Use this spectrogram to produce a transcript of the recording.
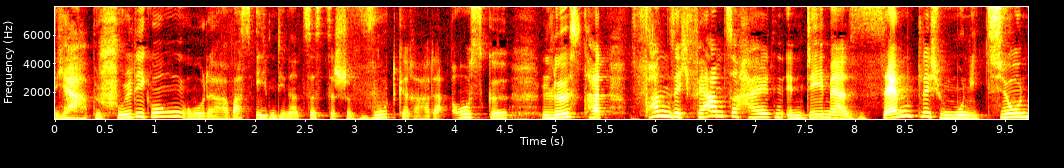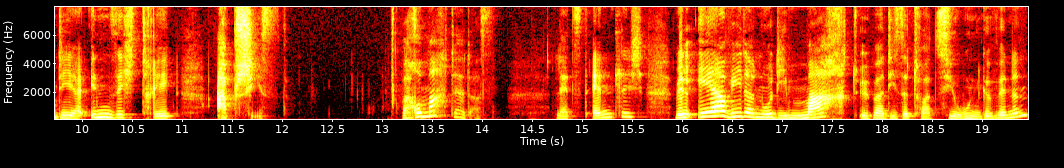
ja, Beschuldigungen oder was eben die narzisstische Wut gerade ausgelöst hat, von sich fernzuhalten, indem er sämtliche Munition, die er in sich trägt, abschießt. Warum macht er das? Letztendlich will er wieder nur die Macht über die Situation gewinnen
